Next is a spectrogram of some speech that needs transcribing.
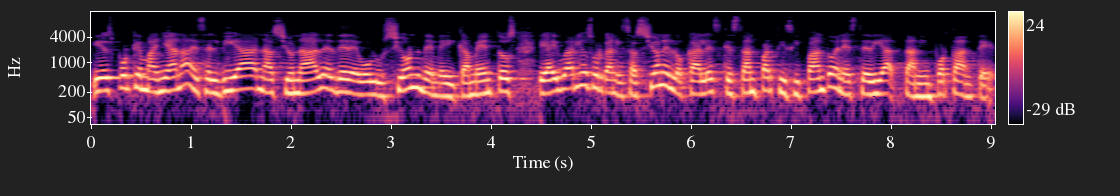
Y es porque mañana es el Día Nacional de Devolución de Medicamentos. Y hay varias organizaciones locales que están participando en este día tan importante.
